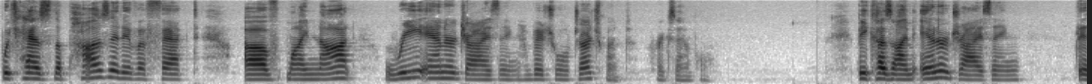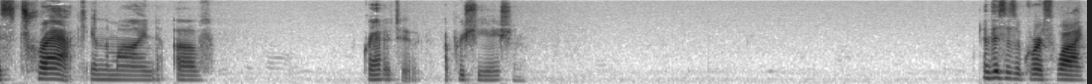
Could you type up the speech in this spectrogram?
which has the positive effect of my not re energizing habitual judgment, for example. Because I'm energizing this track in the mind of gratitude, appreciation. And this is, of course, why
